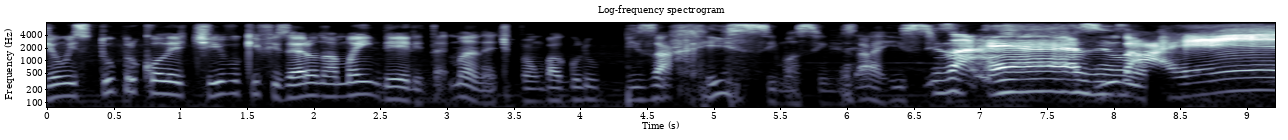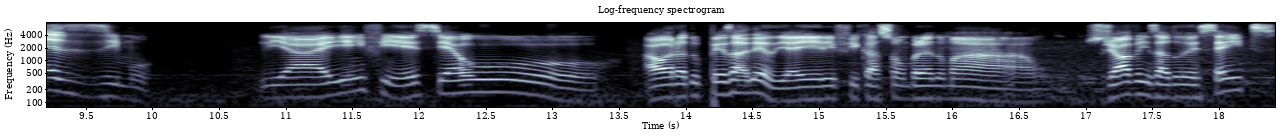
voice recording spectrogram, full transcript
de um estupro coletivo que fizeram na mãe dele. Tá? Mano, é tipo, é um bagulho bizarríssimo, assim, bizarríssimo. Bizarrésimo! Bizarrésimo! E aí, enfim, esse é o. A hora do pesadelo. E aí ele fica assombrando uma, uns jovens adolescentes.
